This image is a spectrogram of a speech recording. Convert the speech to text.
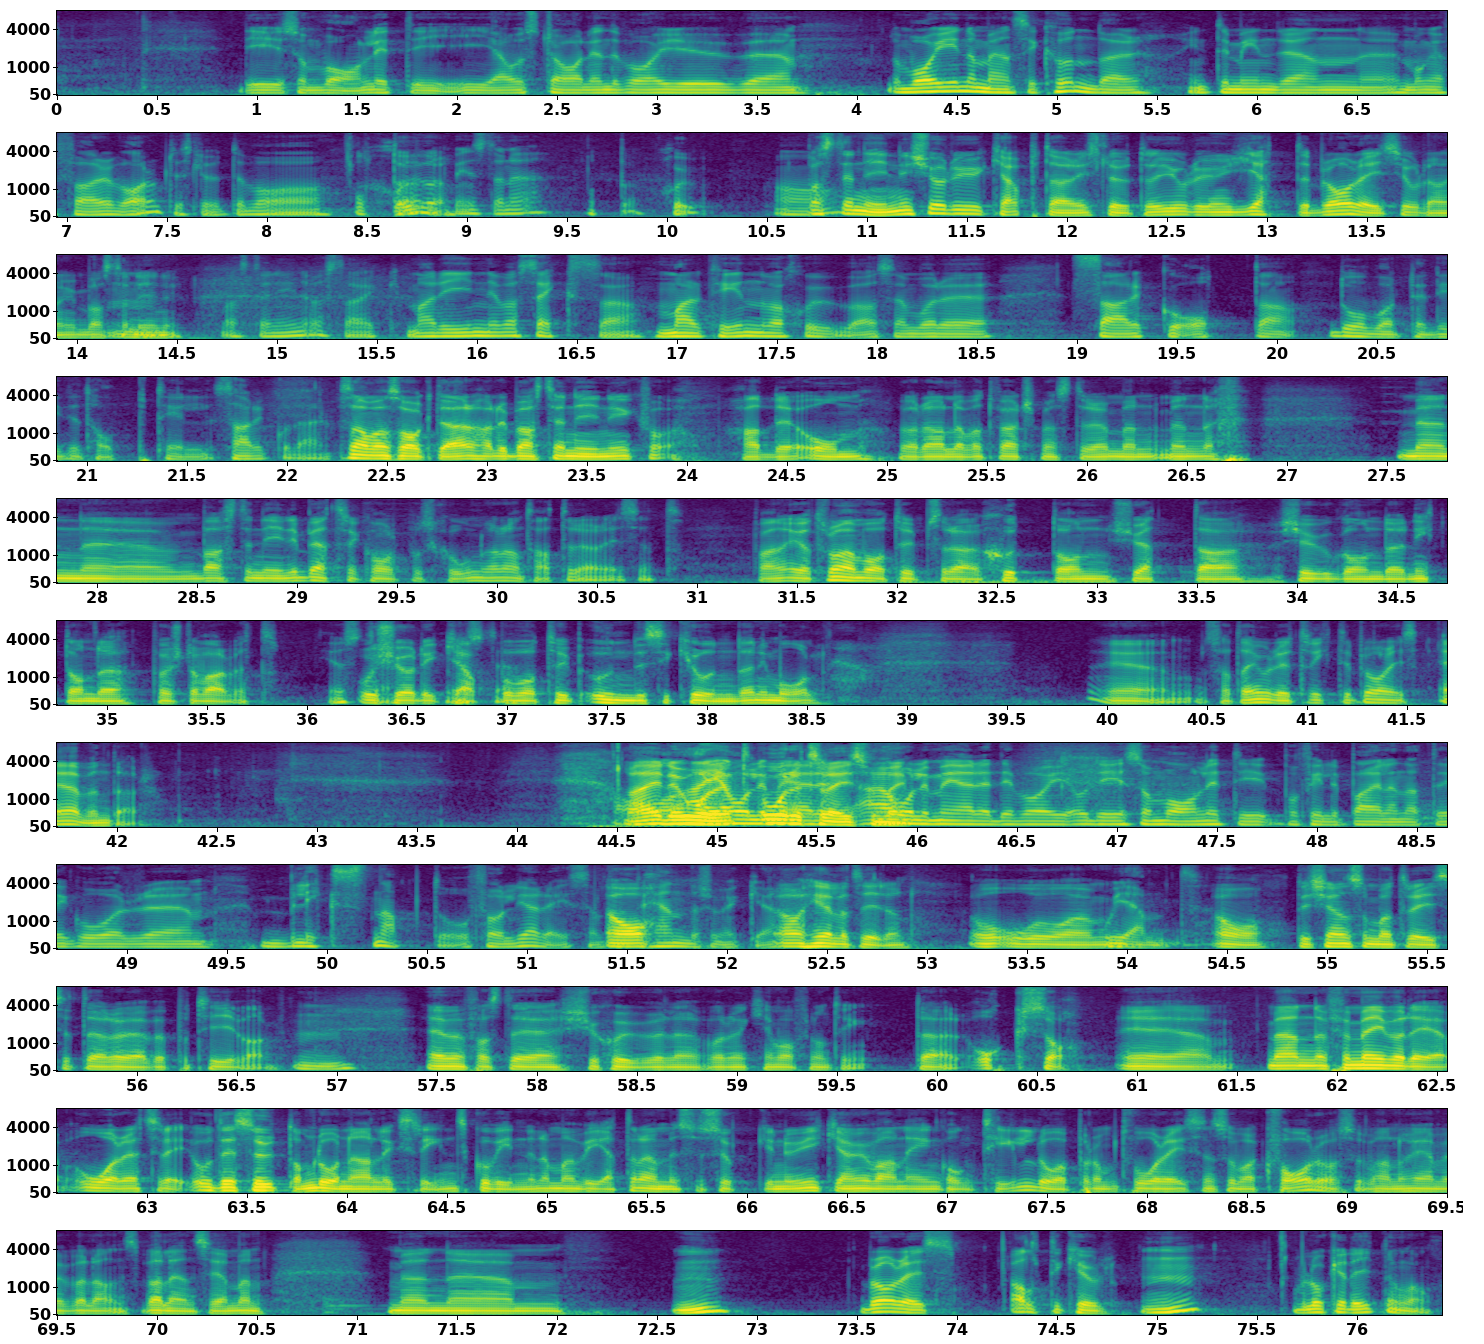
Det är ju som vanligt i, i Australien. Det var ju... eh, De var ju inom en sekund där. Inte mindre än... eh, Hur många före var de till slut? Det var Åtta, sju eller? åtminstone. Åtta, sju. Ja. Bastianini körde ju ikapp där i slutet och gjorde ju en jättebra race gjorde han ju, Bastianini. Mm. Bastianini var stark. Marini var sexa. Martin var sjua. Sen var det Sarko åtta. Då var det ett litet hopp till Sarko där. Samma sak där, hade Bastianini kvar, hade om, då hade alla varit världsmästare, men, men, men eh, Bastianini bättre kvalposition hade han tagit det där racet. Jag tror han var typ sådär 17, 21, 20, 19 första varvet. Just Och det, körde ikapp det. och var typ under sekunden i mål. Eh, Så att han gjorde ett riktigt bra race även där. Nej, det är jag året- håller med årets race för Jag mig. håller med dig. Det var, och det är som vanligt på Phillip Island att det går eh, blixtsnabbt att följa racen. För Ja. att det händer så mycket. Ja, hela tiden. Och, och, um, Och jämnt. Ja, det känns som att racet är över på 10 varv. Mm. Även fast det är 27 eller vad det kan vara för någonting där också. Eh, men för mig var det årets race. Och dessutom då när Alex Rins vinner, när man vet det där med Suzuki. Nu gick han ju och vann en gång till då på de två racen som var kvar då, så vann han även Valens- Valencia. Men, men ehm, mm, bra race. Alltid kul. Mm. Vill åka dit någon gång?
